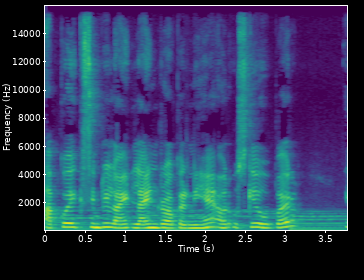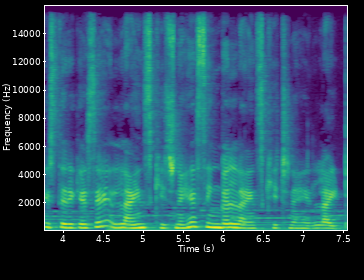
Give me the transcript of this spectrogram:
आपको एक सिंपली लाइन लाइन ड्रॉ करनी है और उसके ऊपर इस तरीके से लाइंस खींचने हैं सिंगल लाइंस खींचने हैं लाइट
